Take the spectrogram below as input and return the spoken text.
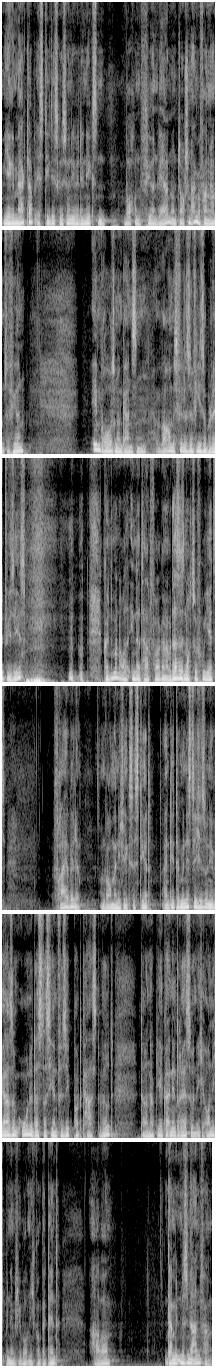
Wie ihr gemerkt habt, ist die Diskussion, die wir in den nächsten Wochen führen werden und auch schon angefangen haben zu führen, im Großen und Ganzen, warum ist Philosophie so blöd, wie sie ist? Könnte man auch in der Tat folgern, aber das ist noch zu früh jetzt. Freier Wille und warum er nicht existiert. Ein deterministisches Universum, ohne dass das hier ein Physik-Podcast wird. Daran habt ihr kein Interesse und ich auch nicht, bin nämlich überhaupt nicht kompetent. Aber damit müssen wir anfangen.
